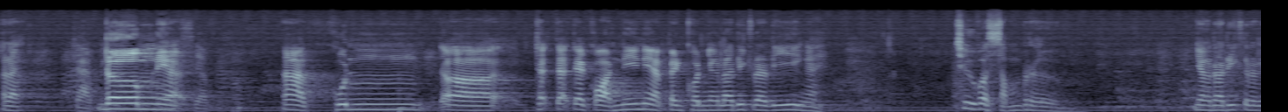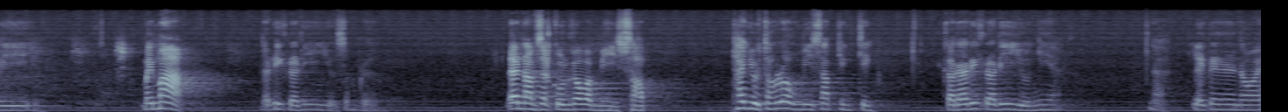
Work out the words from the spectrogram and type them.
อะไร เดิมเนี่ยคุณแต่แต่ก่อนนี้เนี่ยเป็นคนยังระริกระรีไง ชื่อว่าสำเริงยังระริกระรี ไม่มากระริกระรีอยู่สำเริง และนามสกุลก็ว่ามีทรัพย์ ถ้าอยู่ทั้งโลกมีทรัพย์จริง ๆกระริกระรีอยู่เงี้ยนะเล็กๆน้อย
